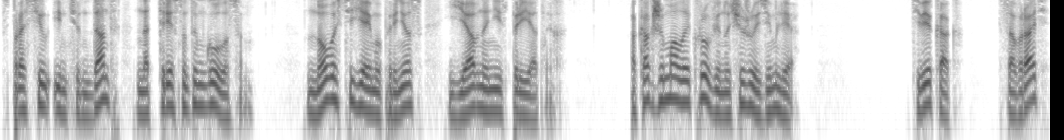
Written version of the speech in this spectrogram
Спросил интендант над треснутым голосом. Новости я ему принес явно не из приятных. А как же малой кровью на чужой земле? Тебе как, соврать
